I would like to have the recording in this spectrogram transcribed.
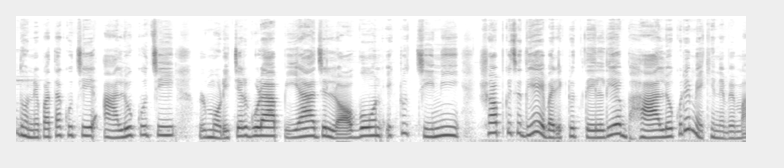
ধনেপাতা কুচি, আলু কুচি, মরিচের গুঁড়া, পেঁয়াজ, লবণ, একটু চিনি সব কিছু দিয়ে এবার একটু তেল দিয়ে ভালো করে মেখে নেবে মা।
